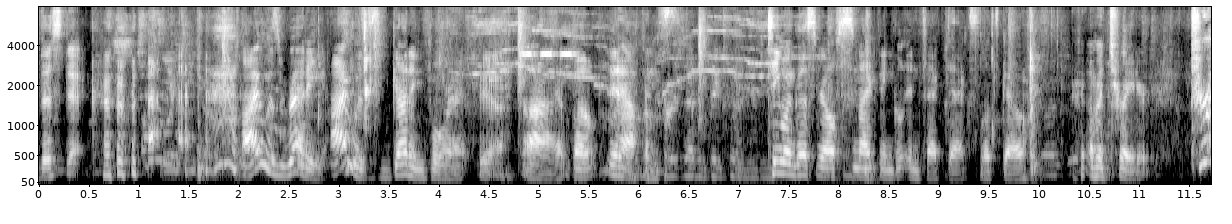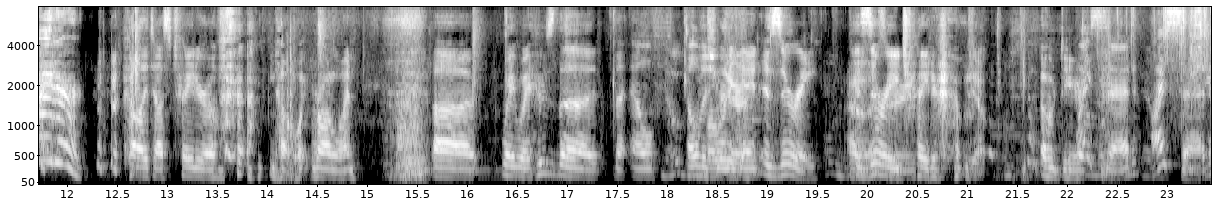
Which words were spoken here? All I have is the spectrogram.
this deck. I was ready. I was gunning for it. yeah. Alright, well, it happens. First ever Bigfoot interview. T1 Glistener Elf sniping infect decks. Let's go. I'm a traitor. Traitor! Kalitas, traitor of. no, wait, wrong one. Uh, wait, wait, who's the the elf? Elvish Malira. renegade? Ezuri. Oh, Ezuri, Ezuri. traitor. Yep. Oh dear. I said, I said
